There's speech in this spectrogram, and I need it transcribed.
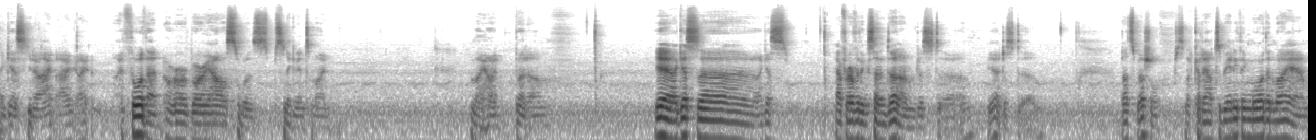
I guess you know I, I, I, I thought that aurora borealis was sneaking into my my hut, but um, yeah, I guess uh, I guess after everything's said and done, I'm just uh, yeah, just uh, not special, just not cut out to be anything more than what I am.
